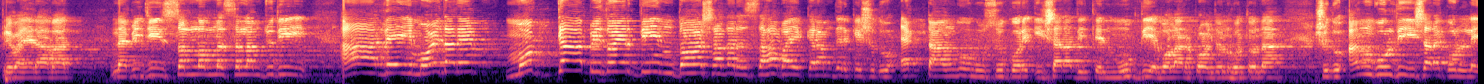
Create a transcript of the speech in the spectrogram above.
প্রিয় আবার নাবিজি সাল্লাল্লাহু সাল্লাম যদি আজ এই ময়দানে মক্কা বিজয়ের দিন দশ হাজার সাহাবাই কেরামদেরকে শুধু একটা আঙ্গুল উঁচু করে ইশারা দিতেন, মুখ দিয়ে বলার প্রয়োজন হতো না। শুধু আঙ্গুল দিয়ে ইশারা করলে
